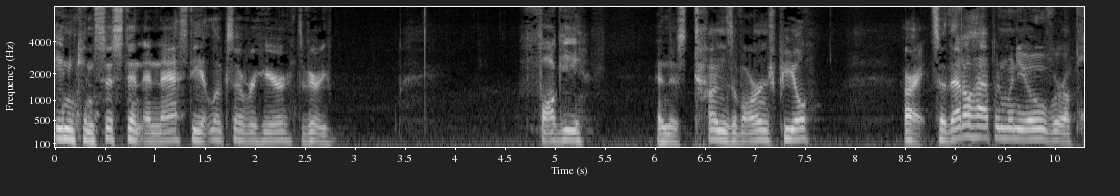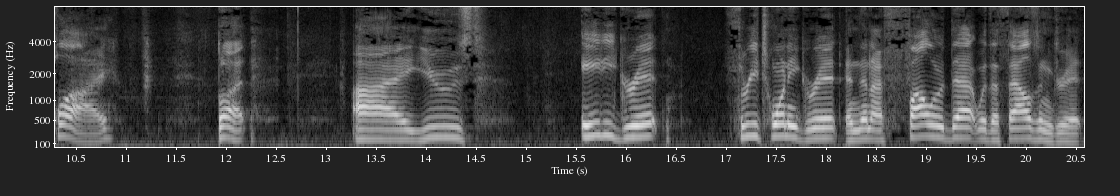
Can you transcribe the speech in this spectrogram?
inconsistent and nasty it looks over here. It's very foggy and there's tons of orange peel. All right, so that'll happen when you over apply, but I used 80 grit, 320 grit, and then I followed that with a 1000 grit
